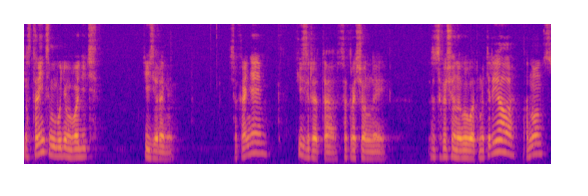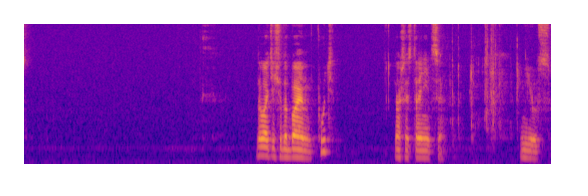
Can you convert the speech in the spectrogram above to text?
На странице мы будем выводить тизерами. Сохраняем. Тизер это сокращенный, это сокращенный вывод материала, анонс. Давайте еще добавим путь нашей страницы. News.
